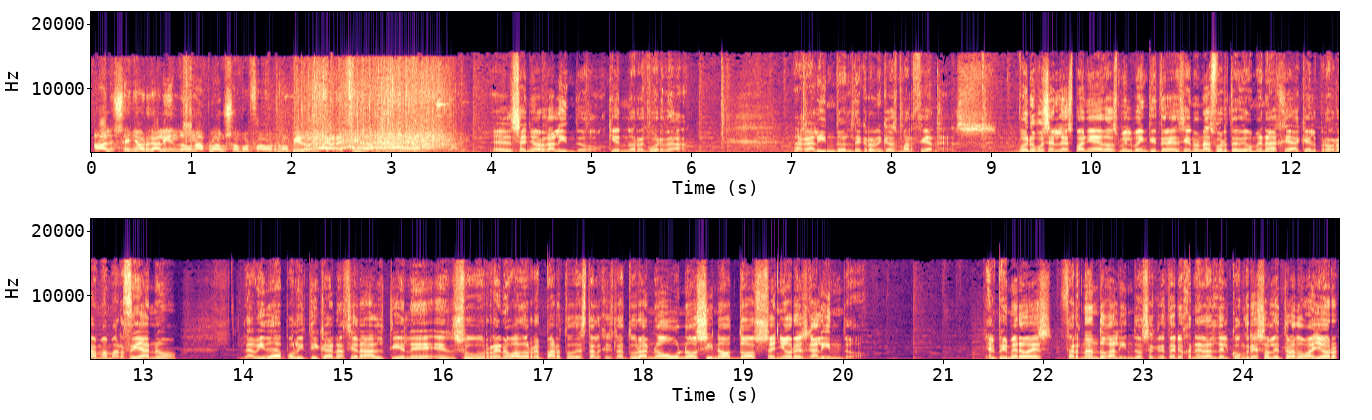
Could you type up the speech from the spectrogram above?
al señor Galindo. Un aplauso, por favor, lo pido encarecidamente. El señor Galindo, ¿quién no recuerda? A Galindo, el de Crónicas Marcianas. Bueno, pues en la España de 2023 y en una suerte de homenaje a aquel programa marciano, la vida política nacional tiene en su renovado reparto de esta legislatura no uno, sino dos señores Galindo. El primero es Fernando Galindo, secretario general del Congreso, letrado mayor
